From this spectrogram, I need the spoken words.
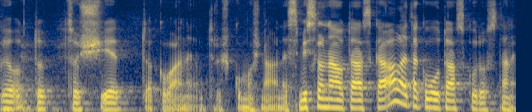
Jo, to, což je taková ne, trošku možná nesmyslná otázka, ale takovou otázku dostane.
